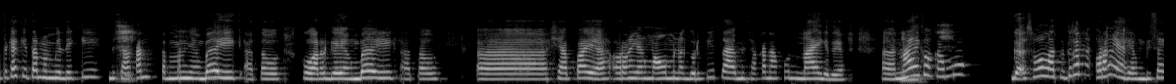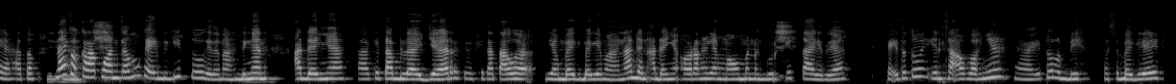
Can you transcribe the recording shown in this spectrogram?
Ketika kita memiliki misalkan teman yang baik atau keluarga yang baik atau eh, siapa ya orang yang mau menegur kita misalkan aku naik gitu ya. Eh, naik kok kamu nggak sholat itu kan orang ya yang bisa ya? Atau naik kok kelakuan kamu kayak begitu? Gitu. Nah dengan adanya uh, kita belajar kita tahu yang baik bagaimana dan adanya orang yang mau menegur kita gitu ya. Kayak itu tuh insya Allahnya uh, itu lebih sebagai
